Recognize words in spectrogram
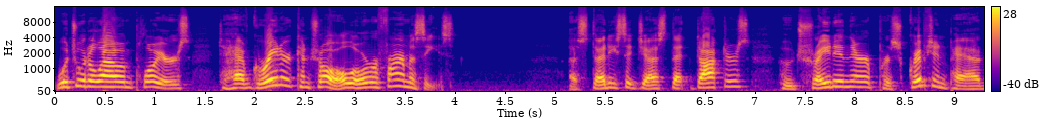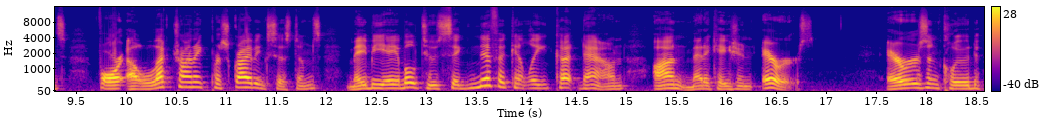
which would allow employers to have greater control over pharmacies. A study suggests that doctors who trade in their prescription pads for electronic prescribing systems may be able to significantly cut down on medication errors. Errors include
